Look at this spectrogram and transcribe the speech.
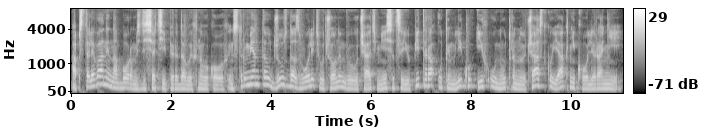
Абсталяваны наборам з 10 перадавых навуковых інструментаў Джуз дазволіць вучоным вывучаць месяцы Юпітера, у тым ліку іх унутраную частку як ніколі раней.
